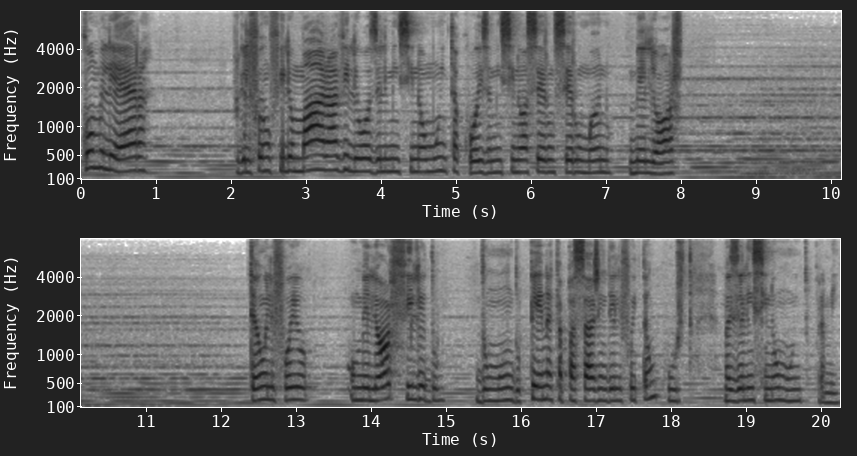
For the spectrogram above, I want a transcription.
como ele era, porque ele foi um filho maravilhoso. Ele me ensinou muita coisa, me ensinou a ser um ser humano melhor. Então, ele foi o, o melhor filho do, do mundo. Pena que a passagem dele foi tão curta, mas ele ensinou muito para mim.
